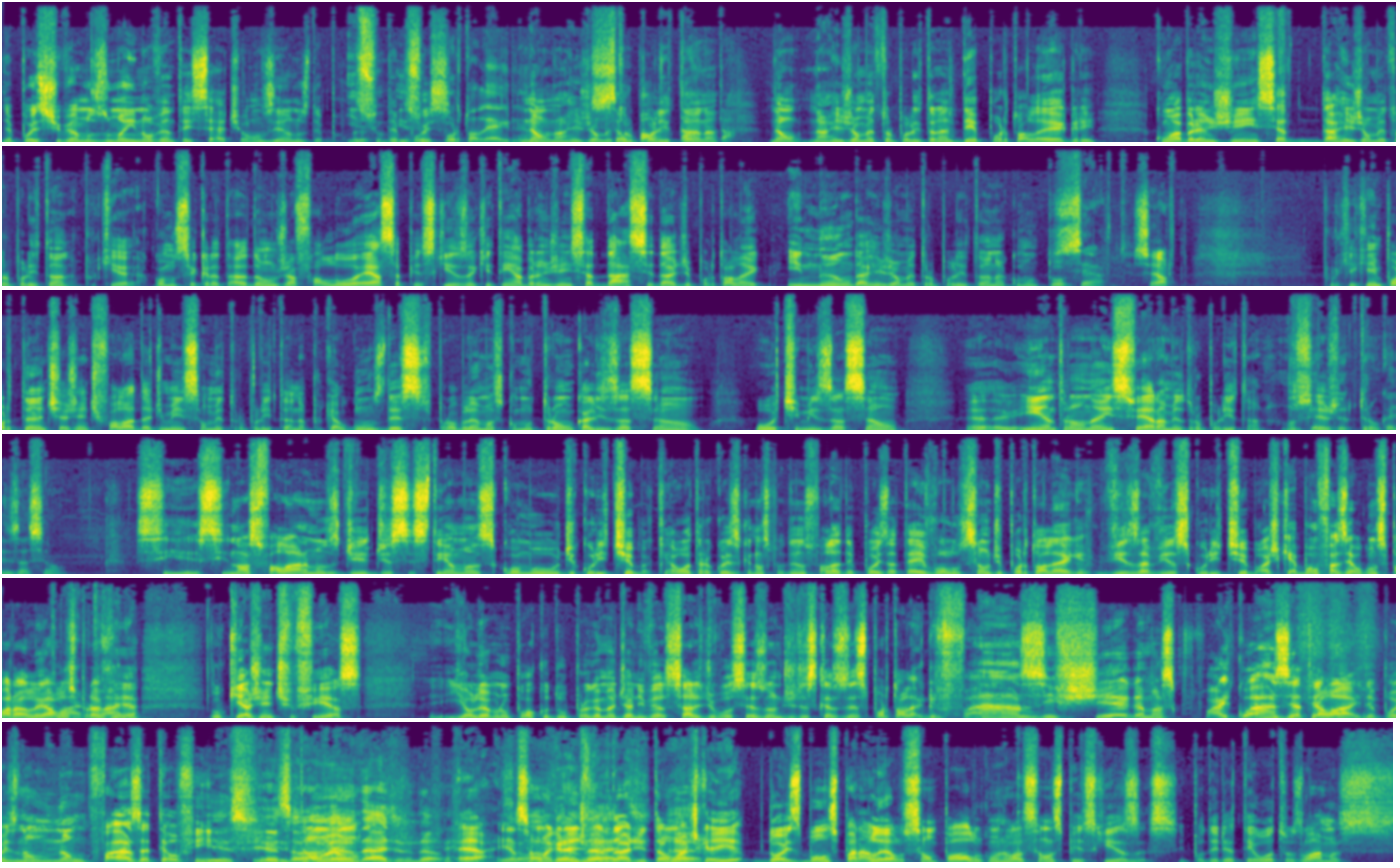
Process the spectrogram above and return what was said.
Depois tivemos uma em 97, 11 anos depois. Isso, depois, isso Porto Alegre? Não, não na região São metropolitana. Tá, tá. Não, na região metropolitana de Porto Alegre, com abrangência da região metropolitana. Porque, como o secretário Adão já falou, essa pesquisa aqui tem abrangência da cidade de Porto Alegre e não da região metropolitana como um todo. Certo. Certo. Por que, que, é importante a gente falar da dimensão metropolitana? Porque alguns desses problemas, como troncalização, otimização, uh, entram na esfera metropolitana. Ou que seja, que é troncalização? Se, se nós falarmos de, de sistemas como o de Curitiba, que é outra coisa que nós podemos falar depois, até a evolução de Porto Alegre vis-à-vis -vis Curitiba. Acho que é bom fazer alguns paralelos claro, para claro. ver o que a gente fez e eu lembro um pouco do programa de aniversário de vocês, onde diz que às vezes Porto Alegre faz e chega, mas vai quase até lá, e depois não, não faz até o fim. Isso, isso então, é uma verdade, não. É, essa é uma, uma grande verdade. Então, é. acho que aí dois bons paralelos. São Paulo com relação às pesquisas, e poderia ter outros lá, mas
